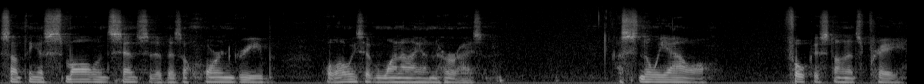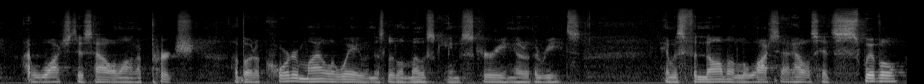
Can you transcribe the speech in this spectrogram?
something as small and sensitive as a horned grebe will always have one eye on the horizon. A snowy owl focused on its prey. I watched this owl on a perch about a quarter mile away when this little mouse came scurrying out of the reeds. It was phenomenal to watch that owl's head swivel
